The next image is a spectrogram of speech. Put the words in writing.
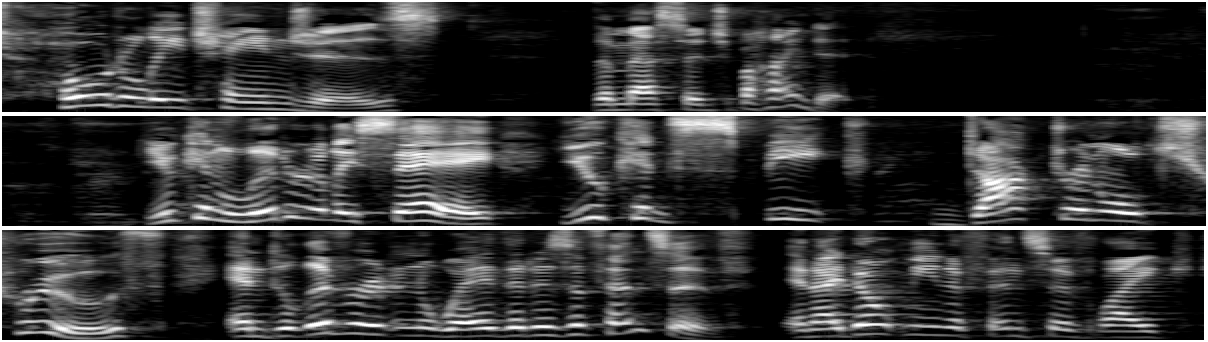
totally changes the message behind it. You can literally say, you can speak doctrinal truth and deliver it in a way that is offensive. And I don't mean offensive like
